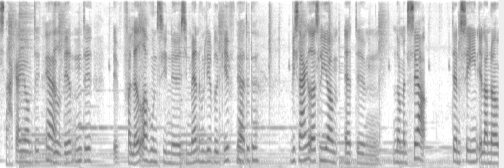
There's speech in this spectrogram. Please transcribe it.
snakker I om det? Ja. Ved vennen det? Øh, Forlader hun sin, øh, sin mand, hun lige er blevet gift med? Ja, det er det. Vi snakkede også lige om, at øh, når man ser den scene, eller når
